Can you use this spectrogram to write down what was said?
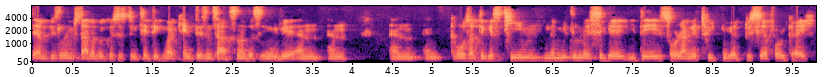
der ein bisschen im Startup-Ökosystem tätig war, kennt diesen Satz, ne, dass irgendwie ein, ein, ein, ein großartiges Team eine mittelmäßige Idee so lange tweaken wird, bis sie erfolgreich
